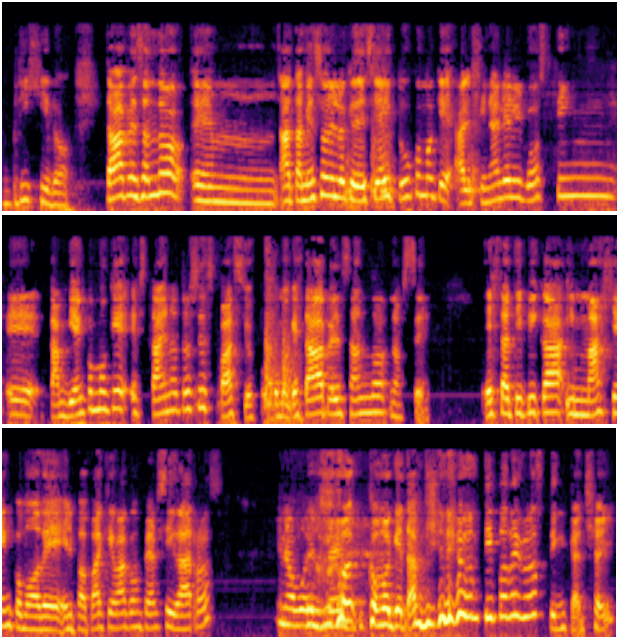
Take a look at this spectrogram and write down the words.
Brígido. Estaba pensando ah, también sobre lo que decías tú, como que al final el ghosting eh, también como que está en otros espacios, pues, como que estaba pensando, no sé, esta típica imagen como de el papá que va a comprar cigarros, Y no vuelve. como, como que también es un tipo de ghosting, ¿cachai?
